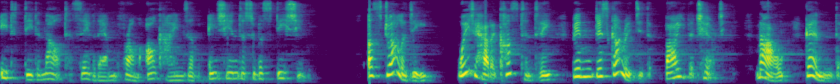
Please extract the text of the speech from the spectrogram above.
It did not save them from all kinds of ancient superstition. Astrology, which had constantly been discouraged by the Church, now gained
